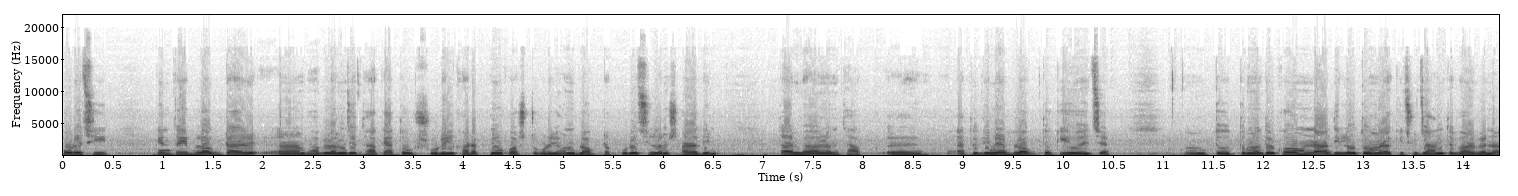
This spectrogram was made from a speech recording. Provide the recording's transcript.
করেছি। কিন্তু এই ব্লগটা ভাবলাম যে থাক, এত শরীর খারাপ নিয়েও কষ্ট করে যখন ব্লগটা করেছিলাম সারাদিন, তো আমি ভাবলাম থাক এতদিনের ব্লগ তো কি হয়েছে? তো তোমাদেরকেও না দিলেও তোমরা কিছু জানতে পারবে না।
